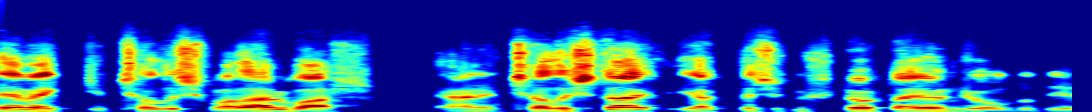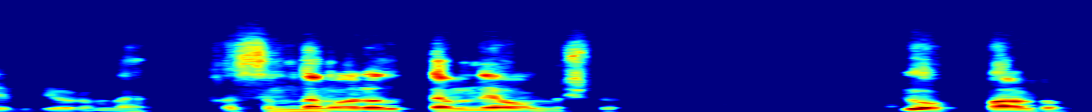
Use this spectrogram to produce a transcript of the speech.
Demek ki çalışmalar var. Yani Çalıştay yaklaşık 3-4 ay önce oldu diye biliyorum ben. Kasım'da mı Aralık'ta mı ne olmuştu? Yok pardon.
